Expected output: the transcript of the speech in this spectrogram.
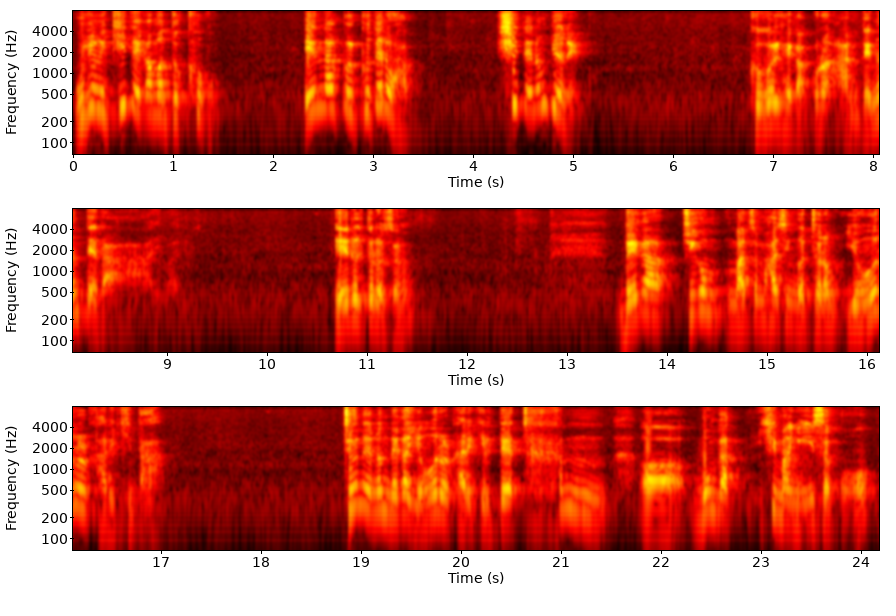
우리는 기대감은 더 크고 옛날 걸 그대로 하고 시대는 변했고 그걸 해갖고는 안 되는 때다 이 말이에요. 예를 들어서 내가 지금 말씀하신 것처럼 영어를 가리킨다. 전에는 내가 영어를 가리킬 때 참, 어, 뭔가 희망이 있었고,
